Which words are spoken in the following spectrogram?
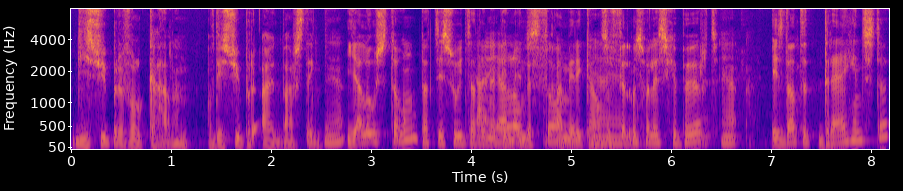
Die supervulkanen, of die superuitbarsting. Ja. Yellowstone, dat is zoiets dat Ja, in, in- in de Amerikaanse ja, films wel eens gebeurt. Ja. Is dat het dreigendste?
